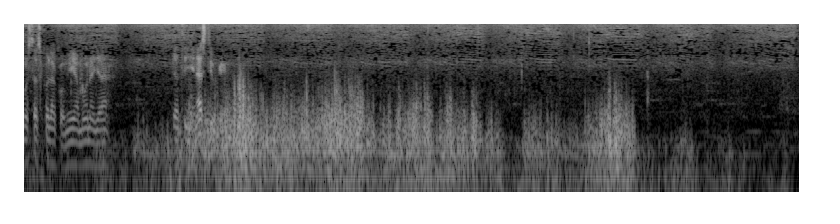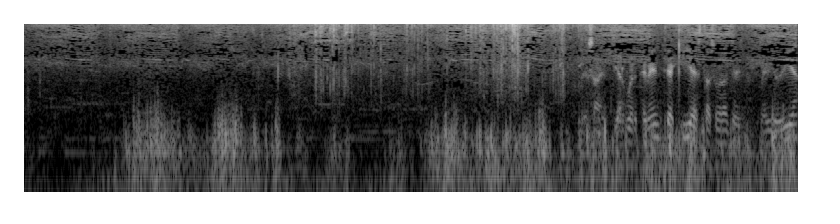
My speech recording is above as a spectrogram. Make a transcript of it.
¿Cómo estás con la comida, mona? ¿Ya, ya te llenaste o qué? a fuertemente aquí a estas horas del mediodía.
